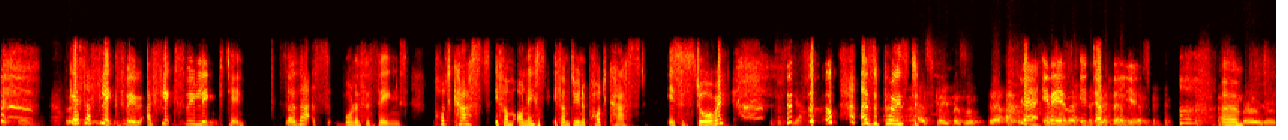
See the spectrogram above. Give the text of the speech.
I guess I flick through. I flick through LinkedIn. So that's one of the things. Podcasts, if I'm honest, if I'm doing a podcast, it's a story. yeah. so, as opposed to escapism. Yeah. Yeah, it is. It definitely is. Um, Very good.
